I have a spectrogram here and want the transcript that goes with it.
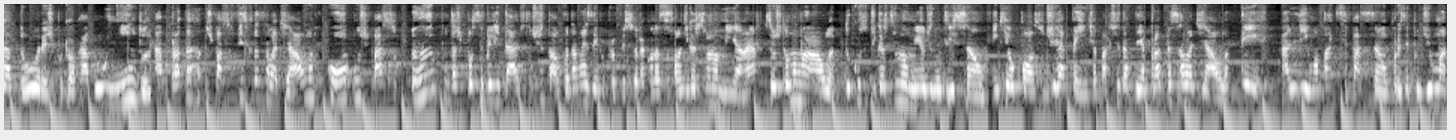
Engajadoras, porque eu acabo unindo a própria espaço físico da sala de aula com o espaço amplo das possibilidades do digital. Vou dar um exemplo, professora, quando você fala de gastronomia, né? Se eu estou numa aula do curso de gastronomia ou de nutrição, em que eu posso, de repente, a partir da minha própria sala de aula, ter ali uma participação, por exemplo, de uma,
